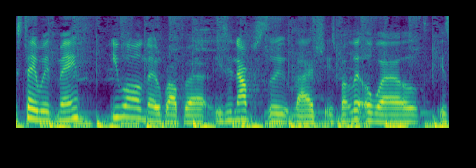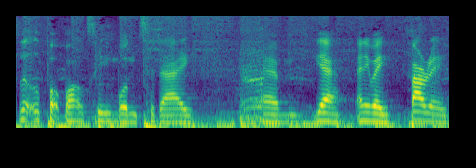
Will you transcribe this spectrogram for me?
stay with me. You all know Robert. He's an absolute ledge. He's my little world. His little football team won today. Um, yeah, anyway, Barry.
